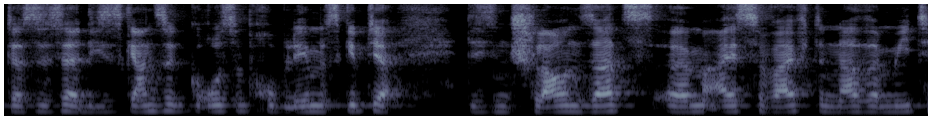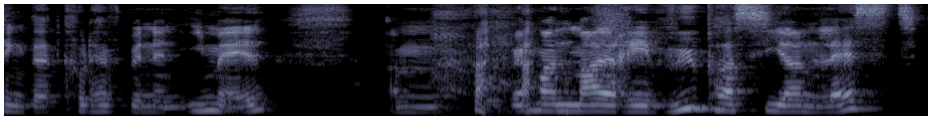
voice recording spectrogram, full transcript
das ist ja dieses ganze große Problem. Es gibt ja diesen schlauen Satz, ähm, I survived another meeting that could have been an email. Ähm, wenn man mal Revue passieren lässt,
